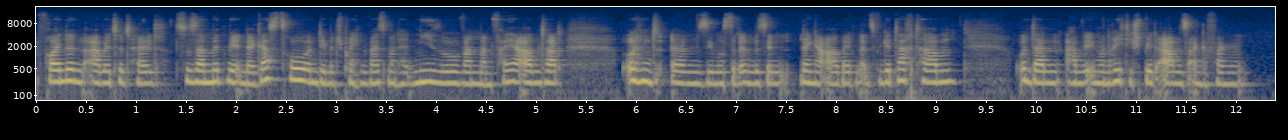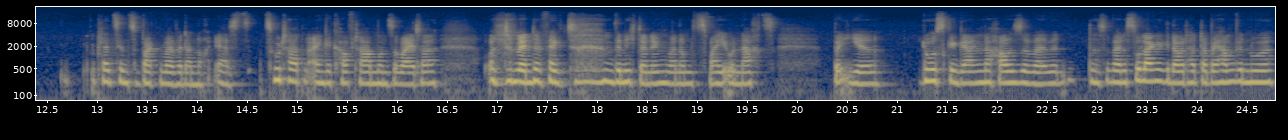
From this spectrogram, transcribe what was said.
Freundin arbeitet halt zusammen mit mir in der Gastro und dementsprechend weiß man halt nie so, wann man Feierabend hat. Und ähm, sie musste dann ein bisschen länger arbeiten, als wir gedacht haben. Und dann haben wir irgendwann richtig spät abends angefangen, Plätzchen zu backen, weil wir dann noch erst Zutaten eingekauft haben und so weiter. Und im Endeffekt bin ich dann irgendwann um 2 Uhr nachts bei ihr losgegangen nach Hause, weil, wir das, weil das so lange gedauert hat. Dabei haben wir nur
